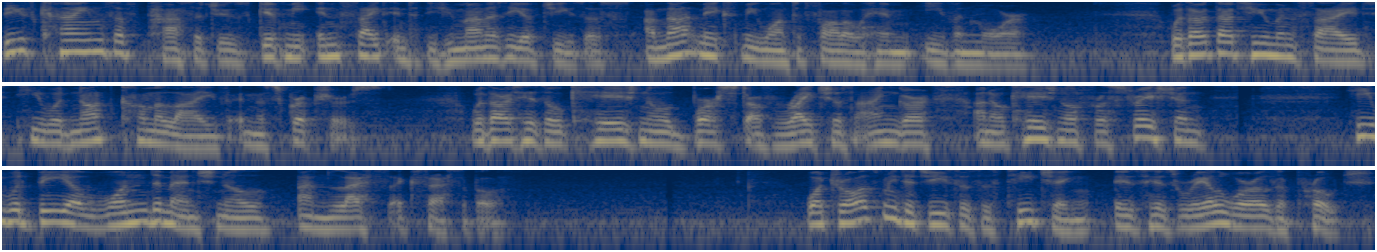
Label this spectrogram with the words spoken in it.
These kinds of passages give me insight into the humanity of Jesus, and that makes me want to follow him even more. Without that human side, he would not come alive in the scriptures. Without his occasional burst of righteous anger and occasional frustration, he would be a one dimensional and less accessible. What draws me to Jesus' teaching is his real world approach.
